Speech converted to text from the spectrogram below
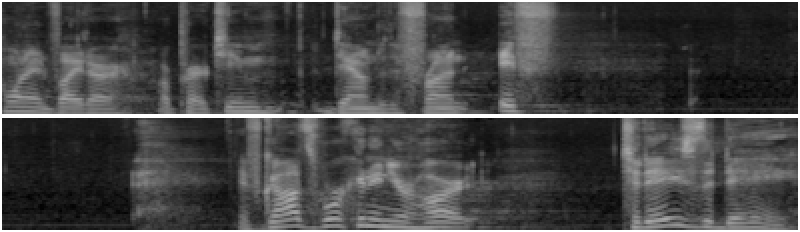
want to invite our, our prayer team down to the front. If, if God's working in your heart, today's the day.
